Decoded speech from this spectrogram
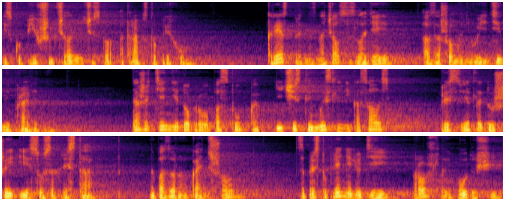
искупившим человечество от рабства греху. Крест предназначался злодеям, а зашел на него единый праведный. Даже тень недоброго поступка, нечистой мысли не касалась пресветлой души Иисуса Христа. На позорную казнь шел за преступления людей, прошлое и будущее.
